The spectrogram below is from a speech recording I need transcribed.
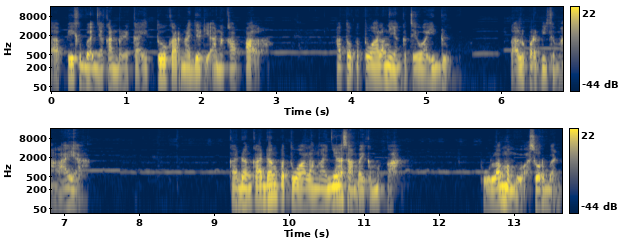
Tapi kebanyakan mereka itu karena jadi anak kapal atau petualang yang kecewa hidup, lalu pergi ke Malaya. Kadang-kadang petualangannya sampai ke Mekah, pulang membawa sorban.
